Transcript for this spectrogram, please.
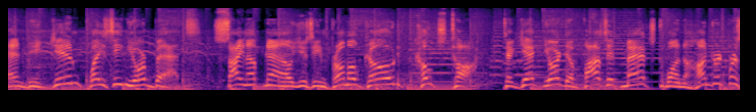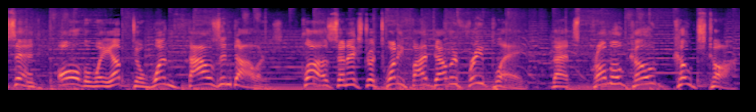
and begin placing your bets. Sign up now using promo code CoachTalk to get your deposit matched 100% all the way up to $1,000. Plus an extra $25 free play. That's promo code Coach Talk.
